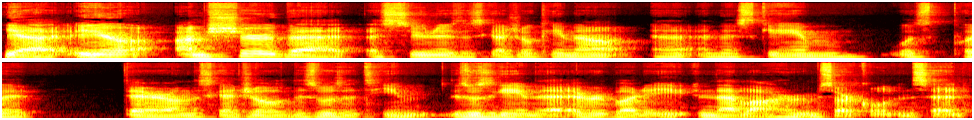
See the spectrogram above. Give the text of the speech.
Yeah you know i'm sure that as soon as the schedule came out and, this game was put there on the schedule this was a team this was a game that everybody in that locker room circled and said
